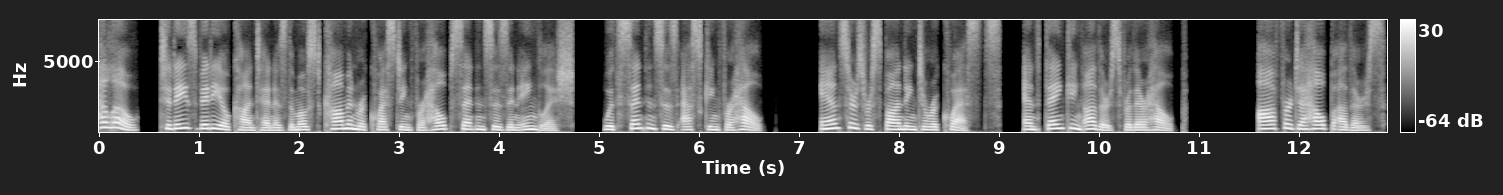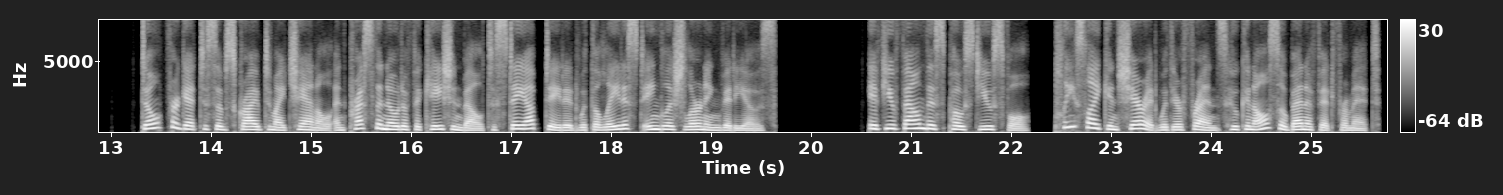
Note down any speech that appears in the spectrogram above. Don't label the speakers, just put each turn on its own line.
Hello, today's video content is the most common requesting for help sentences in English, with sentences asking for help, answers responding to requests, and thanking others for their help. Offer to help others. Don't forget to subscribe to my channel and press the notification bell to stay updated with the latest English learning videos. If you found this post useful, please like and share it with your friends who can also benefit from it.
